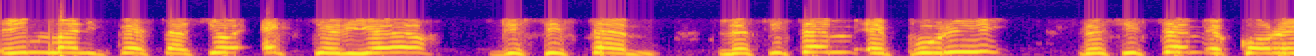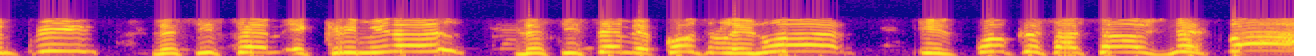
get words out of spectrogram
une manifestation extérieure du système. Le système est pourri, le système est corrompu, le système est criminel, le système est contre les Noirs. Il faut que ça change, n'est-ce pas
